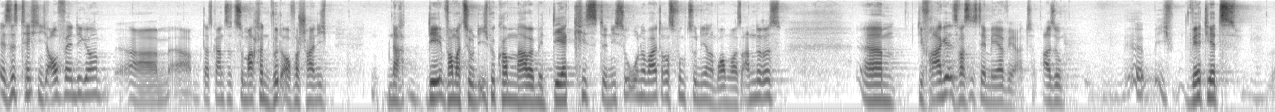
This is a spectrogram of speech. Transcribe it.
es ist technisch aufwendiger, ähm, ähm, das Ganze zu machen, wird auch wahrscheinlich nach der Information, die ich bekommen habe, mit der Kiste nicht so ohne weiteres funktionieren, dann brauchen wir was anderes. Ähm, die Frage ist, was ist der Mehrwert? Also äh, ich werde jetzt, äh,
